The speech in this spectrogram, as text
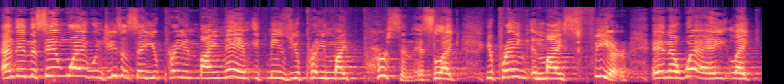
And in the same way, when Jesus said, you pray in my name, it means you pray in my person. It's like you're praying in my sphere. In a way, like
